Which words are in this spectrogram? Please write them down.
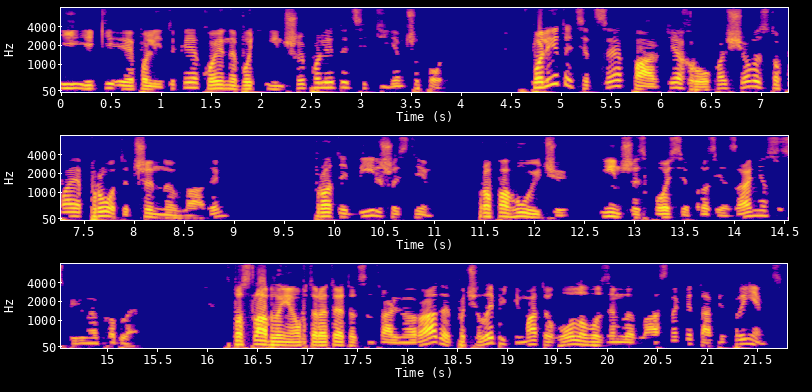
і які, е, політики якої-небудь іншої політиці діям чи поглядом. Політиці це партія, група, що виступає проти чинної влади, проти більшості, пропагуючи інший спосіб розв'язання суспільної проблеми. З послаблення авторитету Центральної Ради почали піднімати голову землевласники та підприємці,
